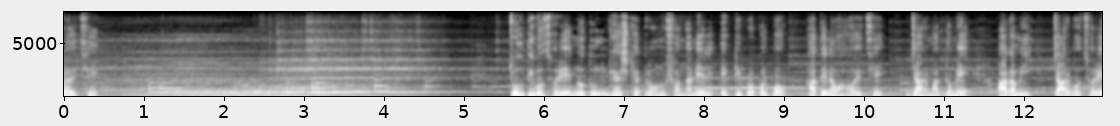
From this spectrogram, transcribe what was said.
রয়েছে। চলতি বছরে নতুন গ্যাস ক্ষেত্র অনুসন্ধানের একটি প্রকল্প হাতে নেওয়া হয়েছে, যার মাধ্যমে আগামী চার বছরে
